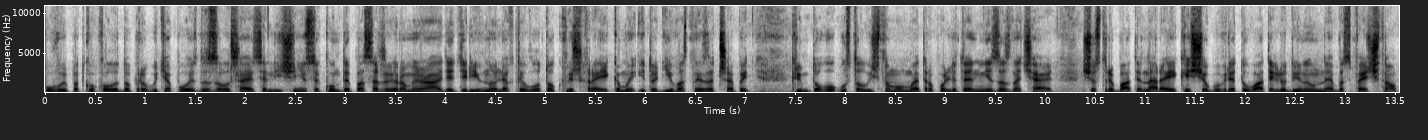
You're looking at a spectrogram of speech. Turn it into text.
У випадку, коли до прибуття поїзда залишаються лічені секунди, пасажирам радять рівно лягти в лоток між рейками і тоді вас не зачепить. Крім того, у столичному метрополітені зазначають, що стрибати на рейки, щоб врятувати людину, небезпечно.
